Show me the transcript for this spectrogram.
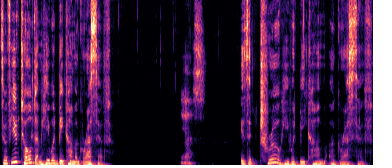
So if you told him he would become aggressive, Yes. is it true he would become aggressive?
